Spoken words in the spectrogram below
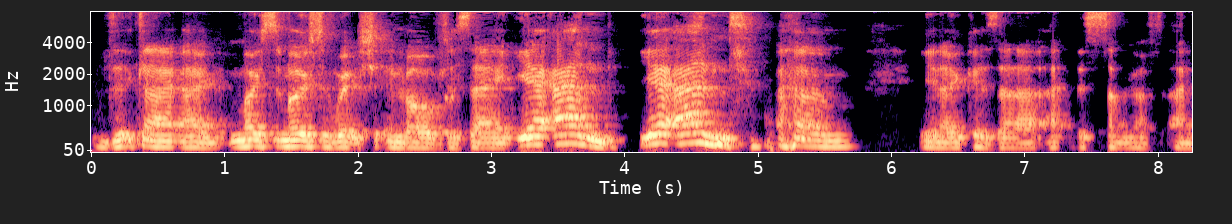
the, I, I, most most of which involve just saying yeah and yeah and um, you know, because uh, this is something I've, i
